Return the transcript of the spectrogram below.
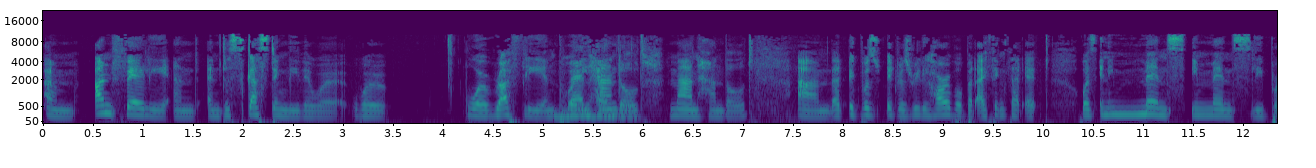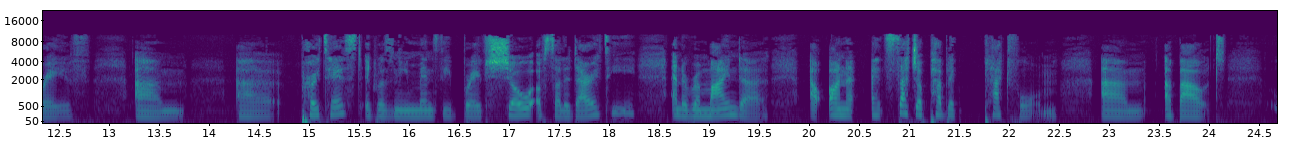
um, unfairly and, and disgustingly they were, were, were roughly and poorly Manhandled. handled, manhandled. Um, that it was, it was really horrible, but I think that it was an immense, immensely brave, um, uh, protest. It was an immensely brave show of solidarity and a reminder uh, on a, such a public platform, um, about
